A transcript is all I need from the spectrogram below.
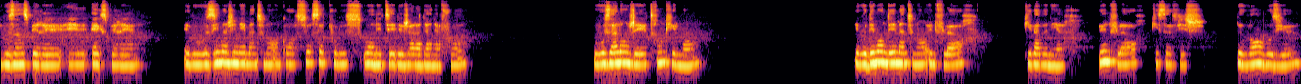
Vous inspirez et expirez. Et vous vous imaginez maintenant encore sur cette pelouse où on était déjà la dernière fois. Vous vous allongez tranquillement et vous demandez maintenant une fleur qui va venir, une fleur qui s'affiche devant vos yeux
